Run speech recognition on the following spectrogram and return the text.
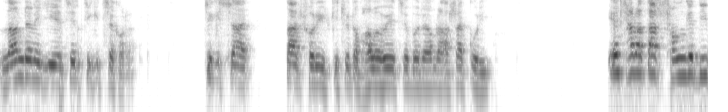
লন্ডনে গিয়েছেন চিকিৎসা করাতে। চিকিৎসায় তার শরীর কিছুটা ভালো হয়েছে বলে আমরা আশা করি। এছাড়া তার সঙ্গে দুই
